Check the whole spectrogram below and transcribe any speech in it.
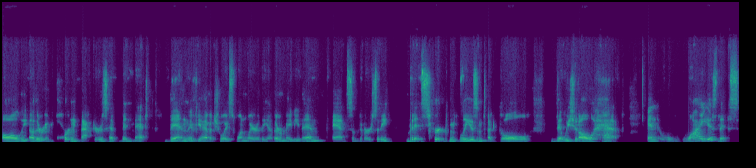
all the other important factors have been met, then if you have a choice one way or the other, maybe then add some diversity. But it certainly isn't a goal that we should all have. And why is this?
